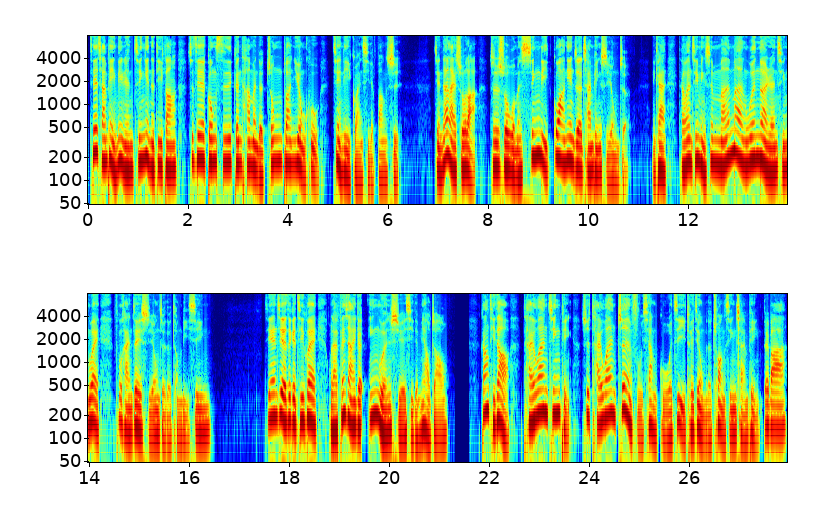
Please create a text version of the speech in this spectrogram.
这些产品令人惊艳的地方是这些公司跟他们的终端用户建立关系的方式。简单来说啦，就是说我们心里挂念着产品使用者。你看，台湾精品是满满温暖人情味，富含对使用者的同理心。今天借着这个机会，我来分享一个英文学习的妙招。刚提到台湾精品是台湾政府向国际推荐我们的创新产品，对吧？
